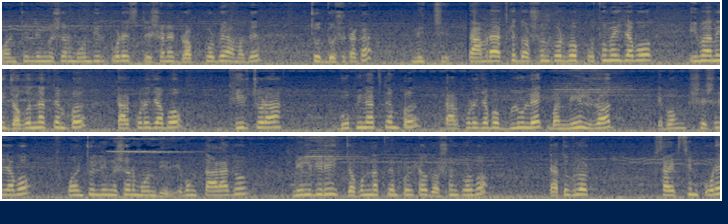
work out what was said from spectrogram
পঞ্চলিঙ্গেশ্বর মন্দির করে স্টেশনে ড্রপ করবে আমাদের চোদ্দোশো টাকা নিচ্ছে। তা আমরা আজকে দর্শন করব। প্রথমেই যাব ইমামি জগন্নাথ টেম্পল তারপরে যাব ক্ষীরচোড়া, গোপীনাথ টেম্পল তারপরে যাব ব্লু লেক বা নীল হ্রদ, এবং শেষে যাব পঞ্চলিঙ্গেশ্বর মন্দির, এবং তার আগেও নীলগিরি জগন্নাথ টেম্পলটাও দর্শন করব। এতগুলো সাইট সিন করে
